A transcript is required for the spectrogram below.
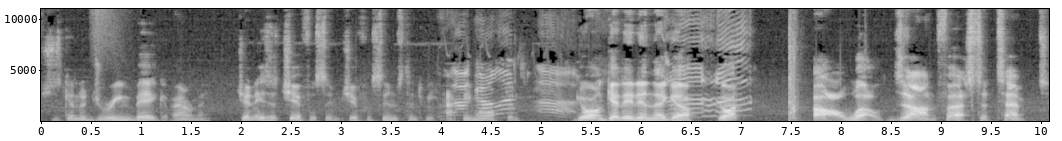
She's gonna dream big, apparently. Jenny is a cheerful sim. Cheerful sims tend to be happy more often. Go on, get it in there, girl. Go on. Oh, well done. First attempt.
